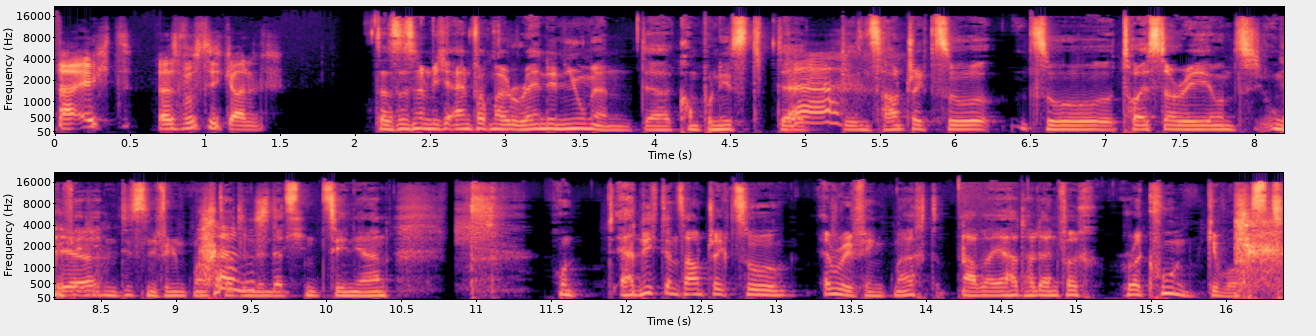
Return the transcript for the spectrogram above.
Ah, echt? Das wusste ich gar nicht. Das ist nämlich einfach mal Randy Newman, der Komponist, der ah. den Soundtrack zu, zu Toy Story und ungefähr ja. jeden Disney-Film gemacht hat in den letzten zehn Jahren. Und er hat nicht den Soundtrack zu Everything gemacht, aber er hat halt einfach Raccoon gewolzt.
